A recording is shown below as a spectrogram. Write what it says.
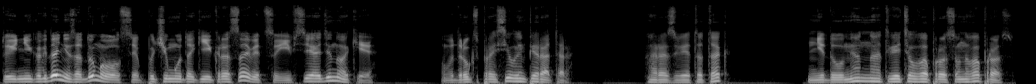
Ты никогда не задумывался, почему такие красавицы и все одинокие? Вдруг спросил император. Разве это так? Недоуменно ответил вопросом на вопрос.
